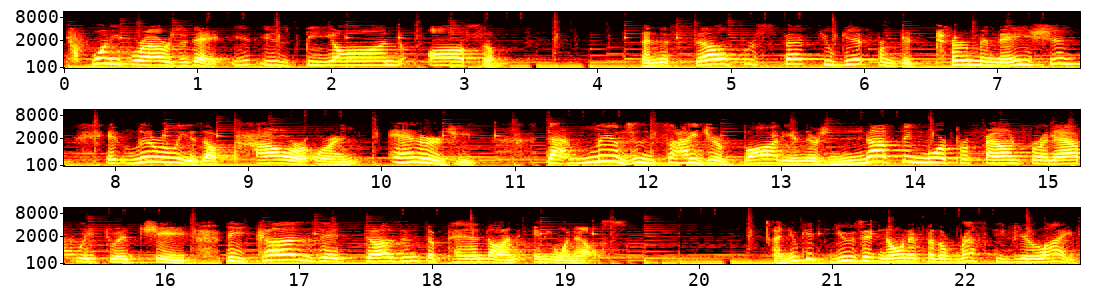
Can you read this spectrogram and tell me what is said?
24 hours a day. It is beyond awesome. And the self-respect you get from determination, it literally is a power or an energy that lives inside your body and there's nothing more profound for an athlete to achieve because it doesn't depend on anyone else. And you get to use it and own it for the rest of your life.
